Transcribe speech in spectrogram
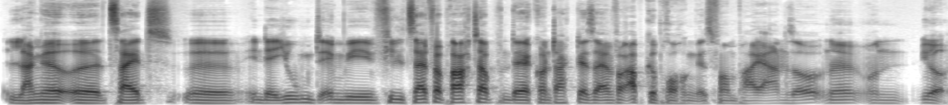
lange äh, Zeit in der Jugend irgendwie viel Zeit verbracht habe und der Kontakt jetzt einfach abgebrochen ist vor ein paar Jahren so. Ne? Und ja.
